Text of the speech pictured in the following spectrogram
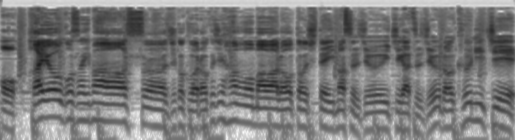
おはようございます。時刻は6時半を回ろうとしています。11月16日。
